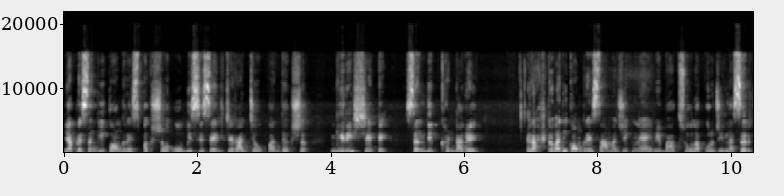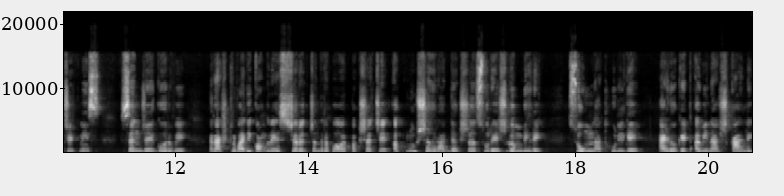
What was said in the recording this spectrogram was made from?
याप्रसंगी काँग्रेस पक्ष ओबीसी सेलचे राज्य उपाध्यक्ष गिरीश शेटे संदीप खंडागळे राष्ट्रवादी काँग्रेस सामाजिक न्याय विभाग सोलापूर जिल्हा सरचिटणीस संजय गोरवे राष्ट्रवादी काँग्रेस शरदचंद्र पवार पक्षाचे अकलूज शहराध्यक्ष सुरेश गंभीरे सोमनाथ हुलगे ॲडव्होकेट अविनाश काले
